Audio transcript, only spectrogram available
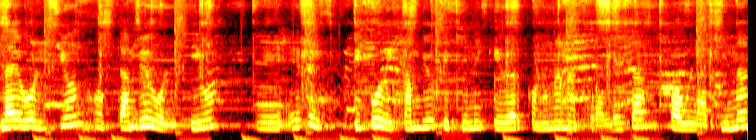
La evolución o cambio evolutivo es el tipo de cambio que tiene que ver con una naturaleza paulatina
